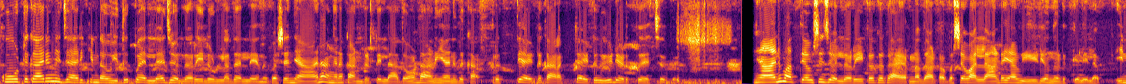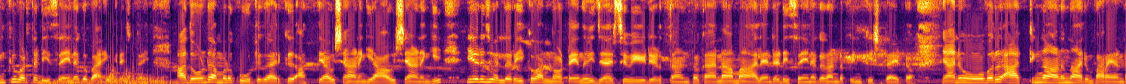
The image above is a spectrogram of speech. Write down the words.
കൂട്ടുകാരും വിചാരിക്കുന്നുണ്ടാവും ഇതിപ്പോൾ എല്ലാ ജ്വല്ലറിയിലും ഉള്ളതല്ലേന്ന്. പക്ഷെ ഞാൻ അങ്ങനെ കണ്ടിട്ടില്ല. അതുകൊണ്ടാണ് ഞാനിത് കൃത്യമായിട്ട് കറക്റ്റായിട്ട് വീഡിയോ എടുത്ത് വെച്ചത്. ഞാനും അത്യാവശ്യം ജ്വല്ലറിക്കൊക്കെ കയറണതാട്ടോ പക്ഷെ വല്ലാണ്ട് ഞാൻ വീഡിയോ ഒന്നും എടുക്കലില്ല. എനിക്ക് ഇവിടുത്തെ ഡിസൈനൊക്കെ ഭയങ്കര ഇഷ്ടമായി അതുകൊണ്ട് നമ്മുടെ കൂട്ടുകാർക്ക് അത്യാവശ്യമാണെങ്കിൽ ആവശ്യമാണെങ്കിൽ ഈ ഒരു ജ്വല്ലറിക്ക് വന്നോട്ടെ എന്ന് വിചാരിച്ച് വീഡിയോ എടുത്താണ് കേട്ടോ കാരണം ആ മാലേന്റെ ഡിസൈനൊക്കെ കണ്ടപ്പോൾ എനിക്ക് ഇഷ്ടമായിട്ടോ ഞാൻ ഓവർ ആക്ടിങ് ആണെന്ന് ആരും പറയണ്ട.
